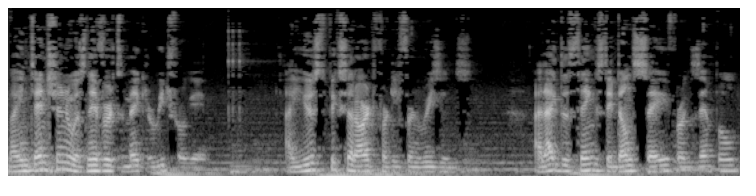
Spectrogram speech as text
My intention was never to make a retro game. I used pixel art for different reasons. I like the things they don't say, for example,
